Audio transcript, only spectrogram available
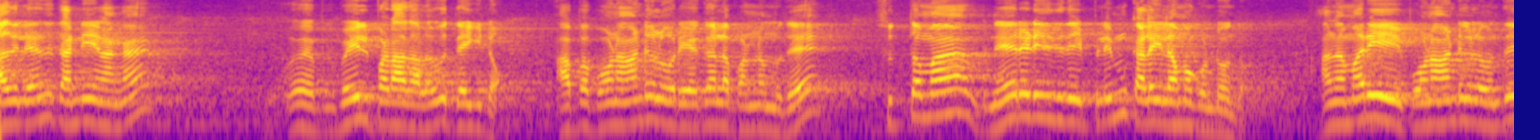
அதுலேருந்து தண்ணியை நாங்கள் வெயில் படாத அளவு தேக்கிட்டோம். அப்போ போன ஆண்டுகள் ஒரு ஏக்கரில் பண்ணும்போது சுத்தமாக நேரடி விதைப்பிலையும் களை இல்லாமல் கொண்டு வந்தோம். அந்த மாதிரி போன ஆண்டுகளில் வந்து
